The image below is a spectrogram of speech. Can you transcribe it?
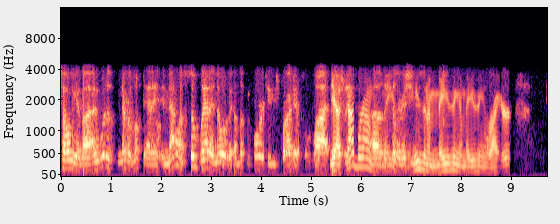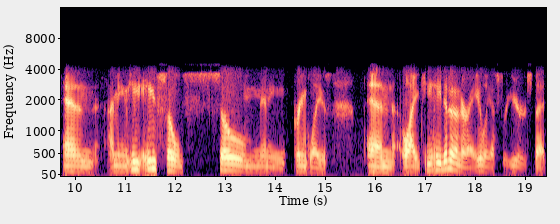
telling me about, it, I would have never looked at it, and now I'm so glad I know of it. I'm looking forward to these projects a lot. Yeah, Scott Brown's uh, amazing. He's an amazing, amazing writer, and I mean, he he's sold so many screenplays and like he he did it under an alias for years but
